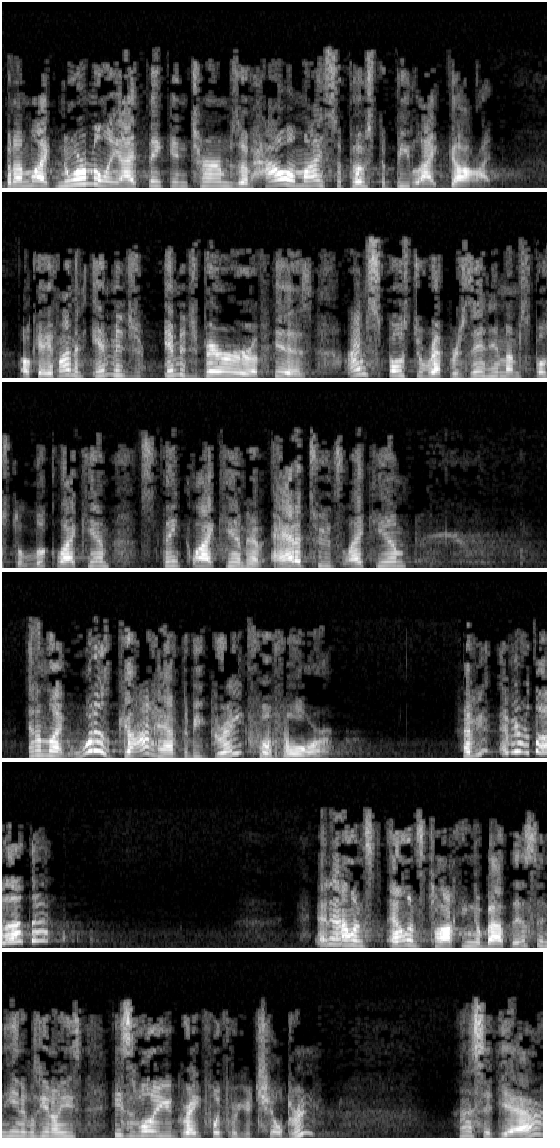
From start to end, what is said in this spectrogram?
But I'm like, normally I think in terms of how am I supposed to be like God? Okay, if I'm an image, image bearer of His, I'm supposed to represent Him. I'm supposed to look like Him, think like Him, have attitudes like Him. And I'm like, what does God have to be grateful for? Have you, have you ever thought about that? And Alan's, Alan's talking about this, and he goes, you know, he's, he says, well, are you grateful for your children? And I said, yeah.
